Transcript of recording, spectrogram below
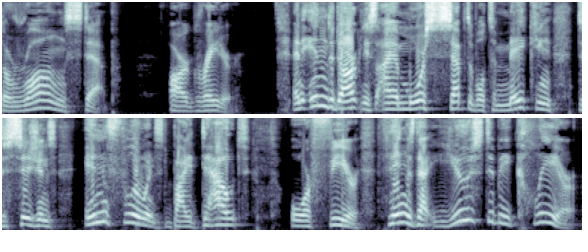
the wrong step are greater. And in the darkness, I am more susceptible to making decisions influenced by doubt or fear. Things that used to be clear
